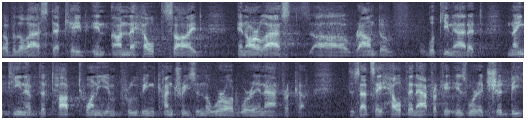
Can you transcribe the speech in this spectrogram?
over the last decade. On the health side, in our last uh, round of looking at it, 19 of the top 20 improving countries in the world were in Africa. Does that say health in Africa is where it should be?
